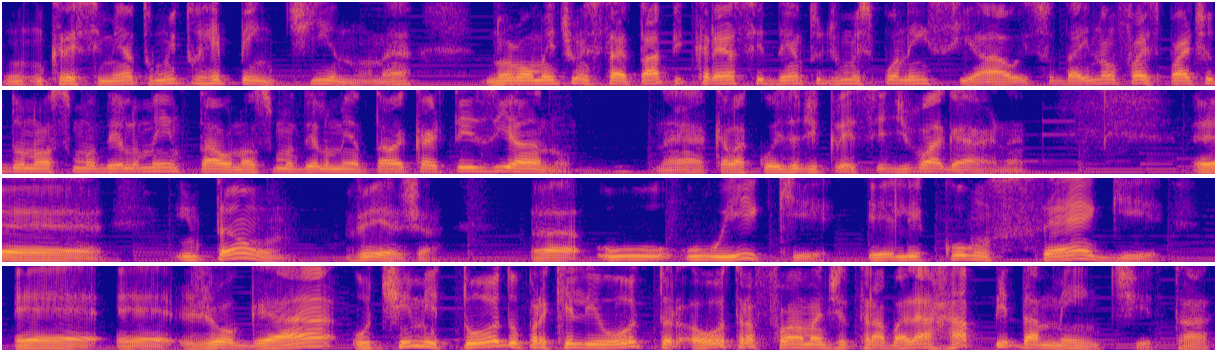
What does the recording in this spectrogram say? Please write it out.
Um, um crescimento muito repentino, né? Normalmente uma startup cresce dentro de uma exponencial. Isso daí não faz parte do nosso modelo mental. Nosso modelo mental é cartesiano, né? Aquela coisa de crescer devagar, né? É, então, veja, uh, o, o Wiki ele consegue é, é, jogar o time todo para aquele outro outra forma de trabalhar rapidamente, tá?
